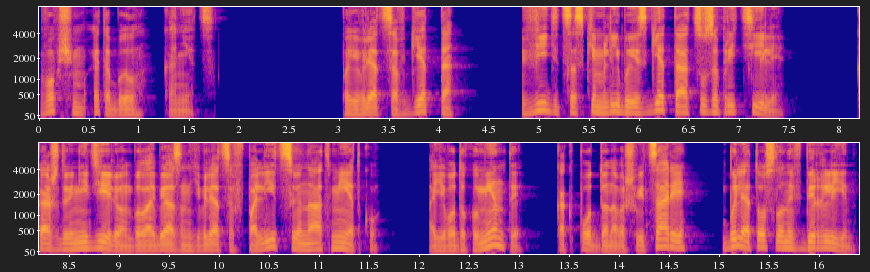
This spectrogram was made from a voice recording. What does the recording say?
В общем, это был конец. Появляться в гетто, видеться с кем-либо из гетто отцу запретили. Каждую неделю он был обязан являться в полицию на отметку, а его документы, как подданного Швейцарии, были отосланы в Берлин,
